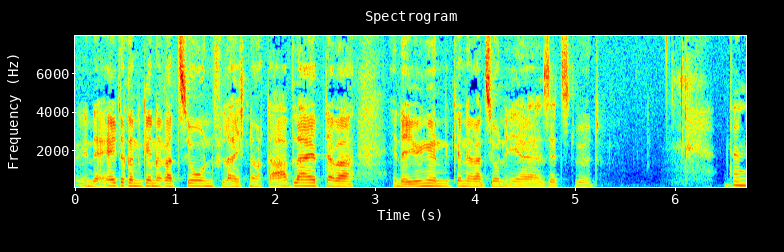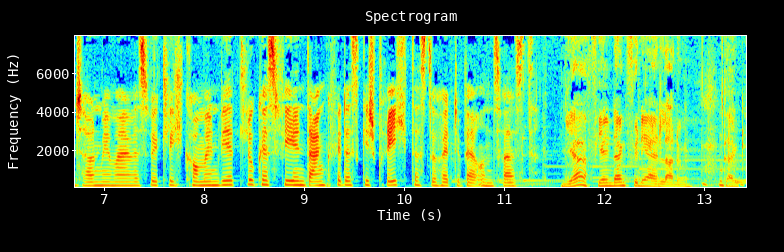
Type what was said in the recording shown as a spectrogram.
in der älteren Generation vielleicht noch da bleibt, aber in der jüngeren Generation eher ersetzt wird. Dann schauen wir mal, was wirklich kommen wird. Lukas, vielen Dank für das Gespräch, dass du heute bei uns warst. Ja, vielen Dank für die Einladung. Danke.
